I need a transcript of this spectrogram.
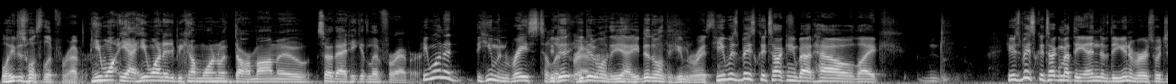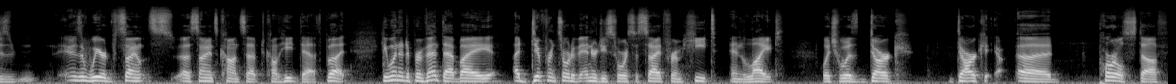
Well, he just wants to live forever. He want, yeah, he wanted to become one with Dormammu so that he could live forever. he wanted the human race to He live did, he did forever. want the yeah he did want the human race. to He live. was basically talking about how like he was basically talking about the end of the universe, which is is a weird science uh, science concept called heat death. But he wanted to prevent that by a different sort of energy source aside from heat and light, which was dark, dark uh, portal stuff.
